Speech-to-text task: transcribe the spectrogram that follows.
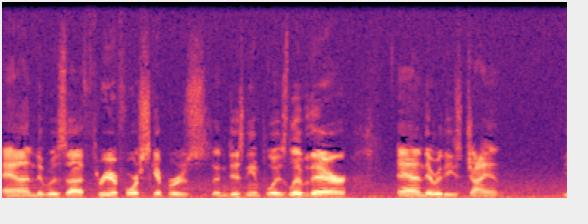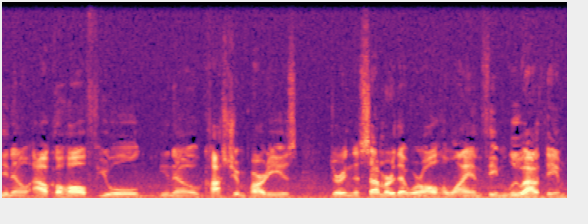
and it was uh, three or four skippers and Disney employees lived there, and there were these giant, you know, alcohol fueled, you know, costume parties during the summer that were all Hawaiian themed, luau themed.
